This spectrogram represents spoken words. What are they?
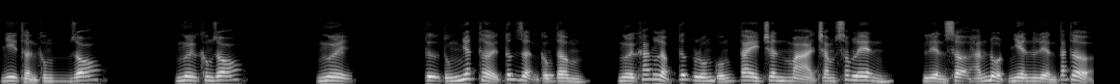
nhi thần không rõ. Ngươi không rõ. Ngươi. Tự túng nhất thời tức giận công tâm, người khác lập tức luống cuống tay chân mà chăm sóc lên, liền sợ hắn đột nhiên liền tắt thở,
